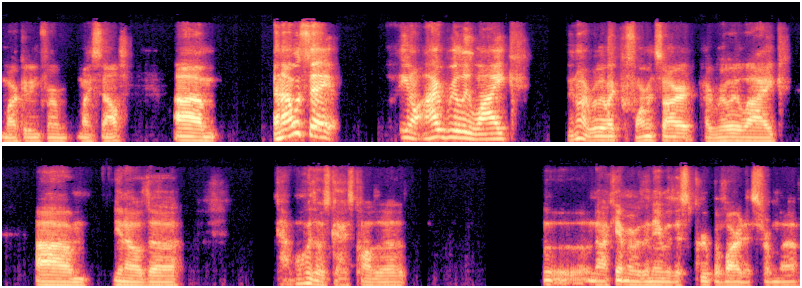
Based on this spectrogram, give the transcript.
marketing for myself. Um, and I would say you know, I really like, you know, I really like performance art. I really like, um, you know, the, God, what were those guys called? The, uh, no, I can't remember the name of this group of artists from the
